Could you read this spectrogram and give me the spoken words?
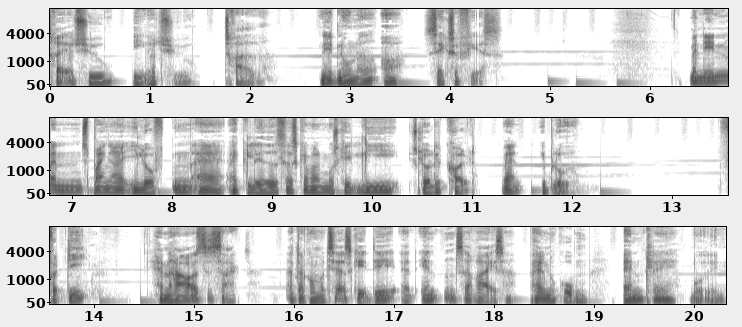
23.21.30. 1986. Men inden man springer i luften af, af glæde, så skal man måske lige slå lidt koldt vand i blodet. Fordi han har også sagt, at der kommer til at ske det, at enten så rejser Palmegruppen anklage mod en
